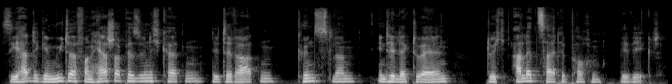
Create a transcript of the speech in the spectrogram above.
Sie hat die Gemüter von Herrscherpersönlichkeiten, Literaten, Künstlern, Intellektuellen durch alle Zeitepochen bewegt.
